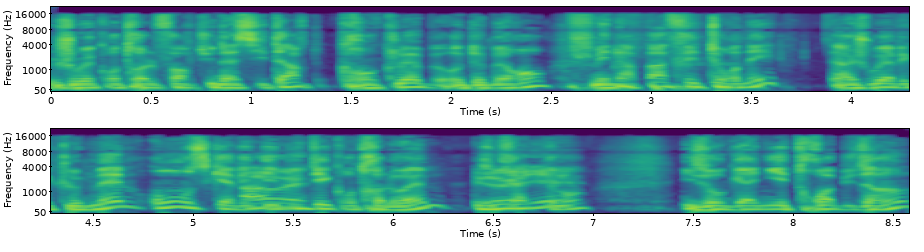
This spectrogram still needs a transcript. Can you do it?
jouait contre le Fortuna Sittard, grand club au demeurant, mais n'a pas fait tourner a joué avec le même 11 qui avait ah débuté contre l'OM. Exactement. Ils ont gagné 3 buts à 1.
